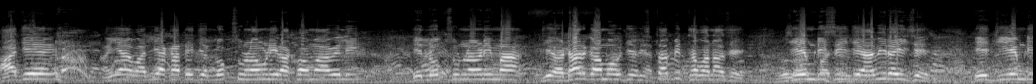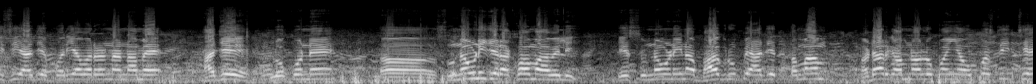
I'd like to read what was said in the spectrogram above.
આજે અહીંયા વાલિયા ખાતે જે લોક સુનાવણી રાખવામાં આવેલી, એ લોક સુનાવણીમાં જે અઢાર ગામો જે વિસ્થાપિત થવાના છે, જીએમડીસી જે આવી રહી છે, એ જીએમડીસી આજે પર્યાવરણના નામે આજે લોકોને સુનાવણી જે રાખવામાં આવેલી, એ સુનાવણીના ભાગરૂપે આજે તમામ અઢાર ગામના લોકો અહીંયા ઉપસ્થિત છે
